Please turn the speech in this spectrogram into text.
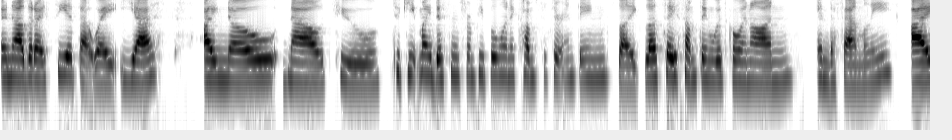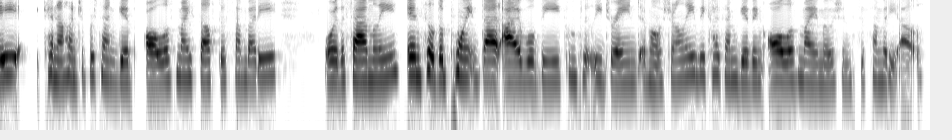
and now that i see it that way yes I know now to to keep my distance from people when it comes to certain things. Like let's say something was going on in the family, I can 100% give all of myself to somebody or the family until the point that I will be completely drained emotionally because I'm giving all of my emotions to somebody else.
